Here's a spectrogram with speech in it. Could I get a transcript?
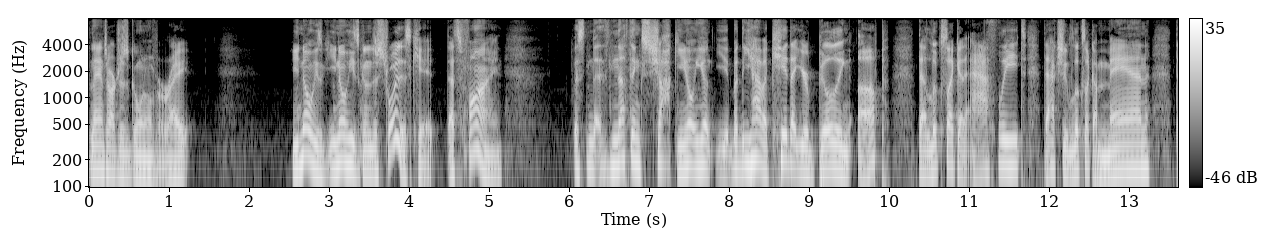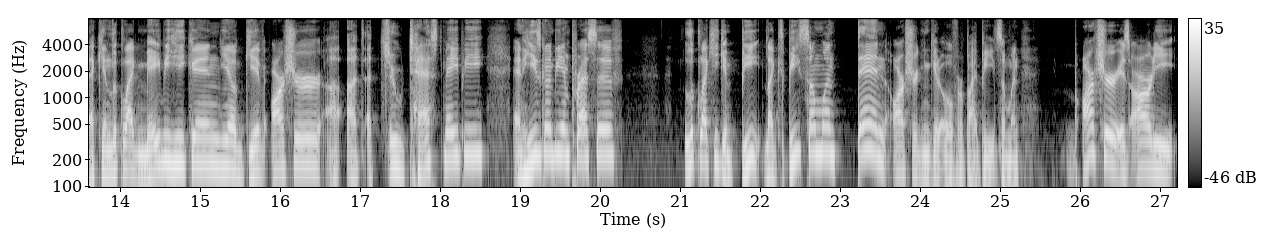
Lance Archer's going over, right? You know he's you know he's going to destroy this kid. That's fine. It's, it's nothing shocking. You know, you, you but you have a kid that you're building up that looks like an athlete, that actually looks like a man, that can look like maybe he can you know give Archer a, a, a true test, maybe, and he's going to be impressive look like he can beat like beat someone, then Archer can get over by beating someone. Archer is already,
